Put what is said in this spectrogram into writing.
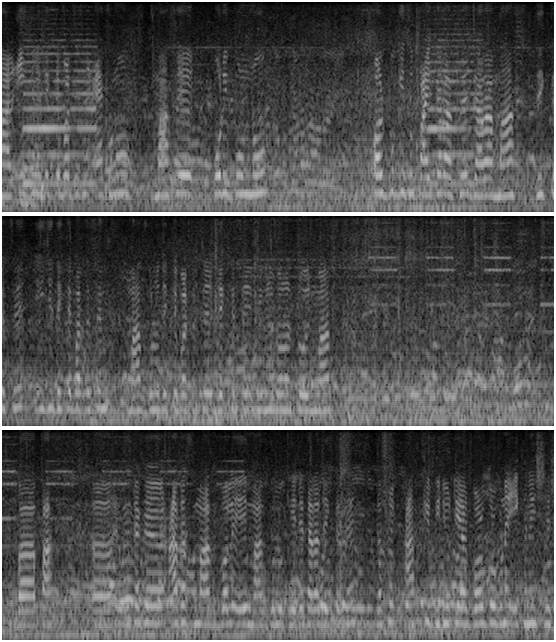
আর এইখানে দেখতে পাচ্ছেন এখনও মাছে পরিপূর্ণ অল্প কিছু পাইকার আছে যারা মাছ দেখতেছে। এই যে দেখতে পারতেছেন মাছগুলো দেখতে পারতেছে দেখতেছে বিভিন্ন ধরনের টইন মাছ বা আহ, ওইটাকে আদার্স মাছ বলে এই মাছগুলো ঘেটে তারা দেখতেছে। দর্শক আজকে ভিডিওটি আর বড় করব না এখানেই শেষ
